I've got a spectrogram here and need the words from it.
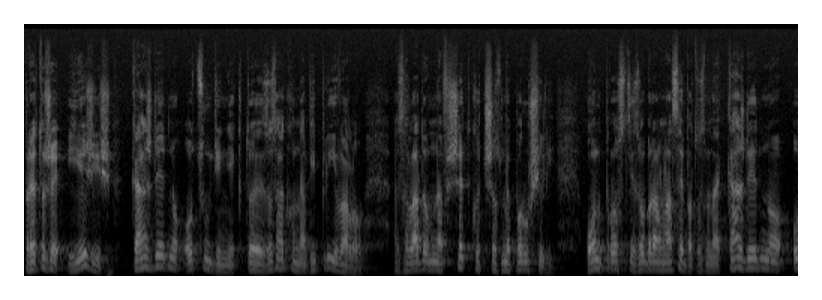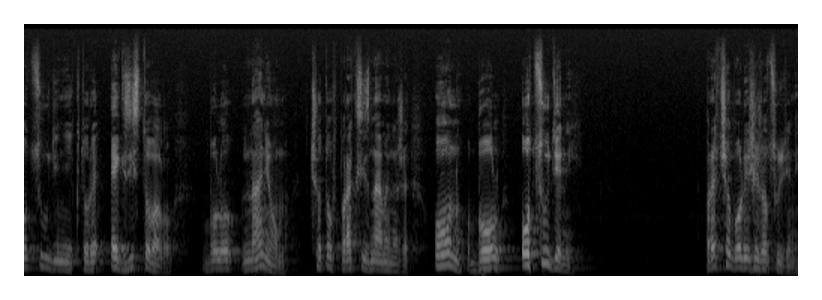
Pretože Ježiš každé jedno odsúdenie, ktoré zo zákona vyplývalo vzhľadom na všetko, čo sme porušili, on proste zobral na seba. To znamená, každé jedno odsúdenie, ktoré existovalo, bolo na ňom. Čo to v praxi znamená? Že on bol odsúdený. Prečo bol Ježiš odsúdený?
